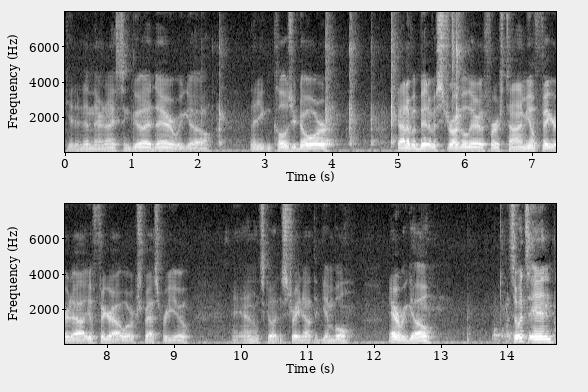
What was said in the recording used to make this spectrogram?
Get it in there nice and good. There we go. Then you can close your door. Kind of a bit of a struggle there the first time. You'll figure it out. You'll figure out what works best for you. And let's go ahead and straighten out the gimbal. There we go. So it's in.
